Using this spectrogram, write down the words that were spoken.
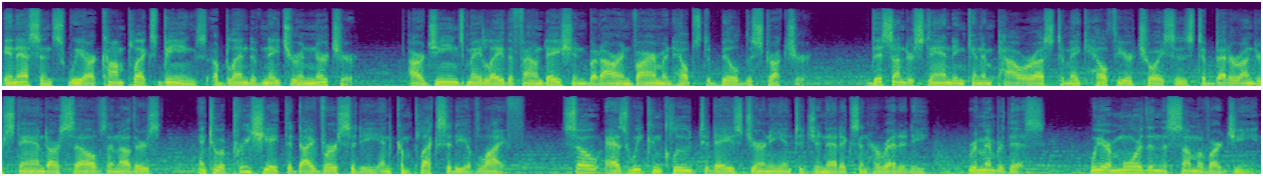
In essence, we are complex beings, a blend of nature and nurture, our genes may lay the foundation, but our environment helps to build the structure. This understanding can empower us to make healthier choices, to better understand ourselves and others, and to appreciate the diversity and complexity of life. So, as we conclude today's journey into genetics and heredity, remember this. We are more than the sum of our gene.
